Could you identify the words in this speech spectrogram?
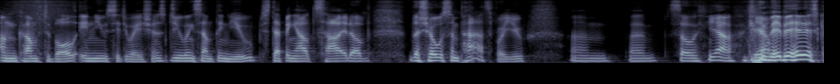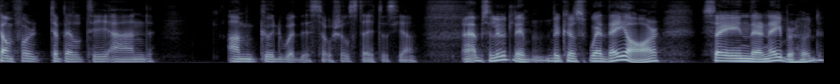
uncomfortable in new situations, doing something new, stepping outside of the chosen path for you. Um, um, so yeah, Yeah. maybe it is comfortability and I'm good with this social status. Yeah. Absolutely. Because where they are, say in their neighborhood,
